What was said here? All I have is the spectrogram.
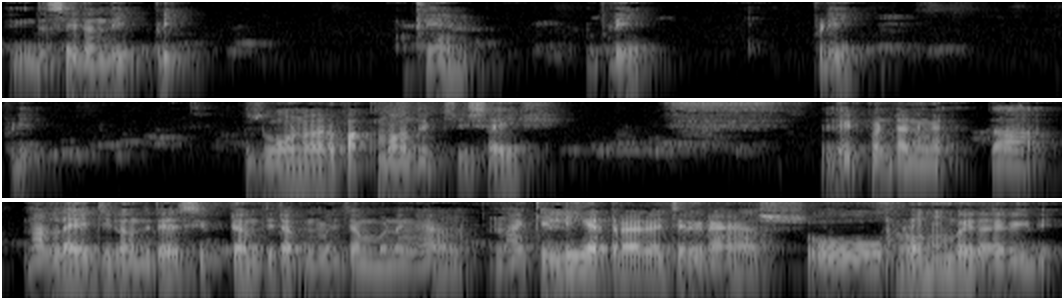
இந்த சைடு வந்து இப்படி. ஓகே இப்படி இப்படி இப்படி. ஜோன் வேறு பக்கமாக வந்துடுச்சு சை லேட் பண்ணிட்டானுங்க. தா- நல்ல எஜ்ஜில் வந்துட்டு ஷிஃப்ட் அமுத்திட்டு அப்புறமே ஜம்ப் பண்ணுங்க. நான் கெல்லி கேரக்டர் வச்சிருக்கிறேன். ஸோ ரொம்ப இதாக இருக்குது.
